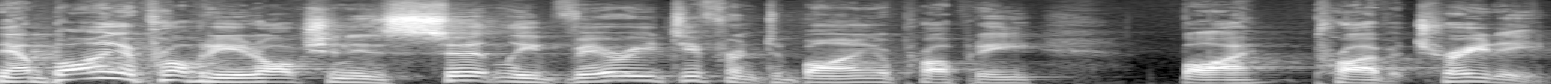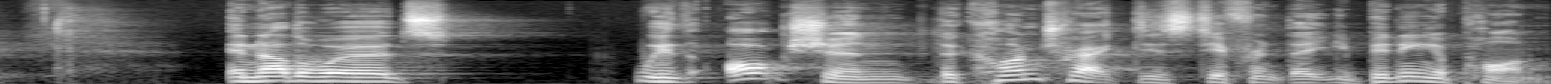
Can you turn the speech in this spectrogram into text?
Now, buying a property at auction is certainly very different to buying a property by private treaty. In other words, with auction, the contract is different that you're bidding upon.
